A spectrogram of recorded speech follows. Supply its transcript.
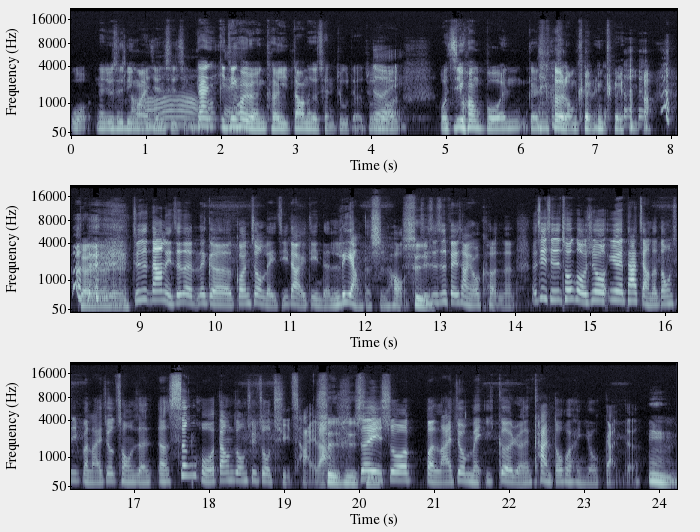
我，那就是另外一件事情。哦但一定会有人可以到那个程度的，就是我对。我希望伯恩跟贺龙可能可以吧。对对对对，就是当你真的那个观众累积到一定的量的时候，是其实是非常有可能。而且其实脱口秀，因为他讲的东西本来就从人呃生活当中去做取材啦，是是是，所以说本来就每一个人看都会很有感的。嗯，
